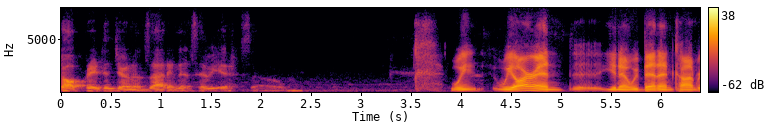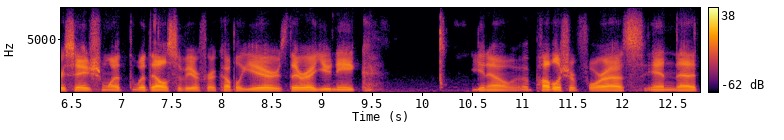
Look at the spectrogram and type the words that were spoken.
top rated journals are in Elsevier. So. We we are in, uh, you know, we've been in conversation with with Elsevier for a couple of years. They're a unique, you know, a publisher for us in that,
